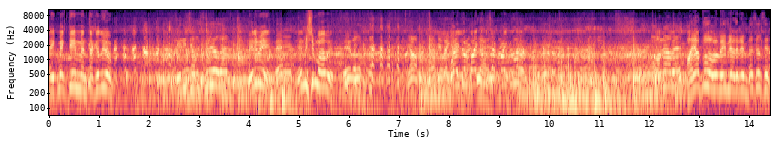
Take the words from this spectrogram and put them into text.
Ekmekteyim ben takılıyorum. Seni çalıştırıyorlar. Beni mi? Ee, Benim işim mi abi? eyvallah. ya can yemek. Michael Michael diyecek Michael'ı. Abi ne haber? Hayat bu baba biraderim. Nasılsın?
